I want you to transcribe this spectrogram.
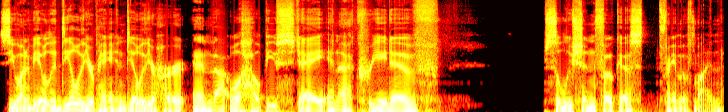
So you want to be able to deal with your pain, deal with your hurt, and that will help you stay in a creative, solution focused frame of mind.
